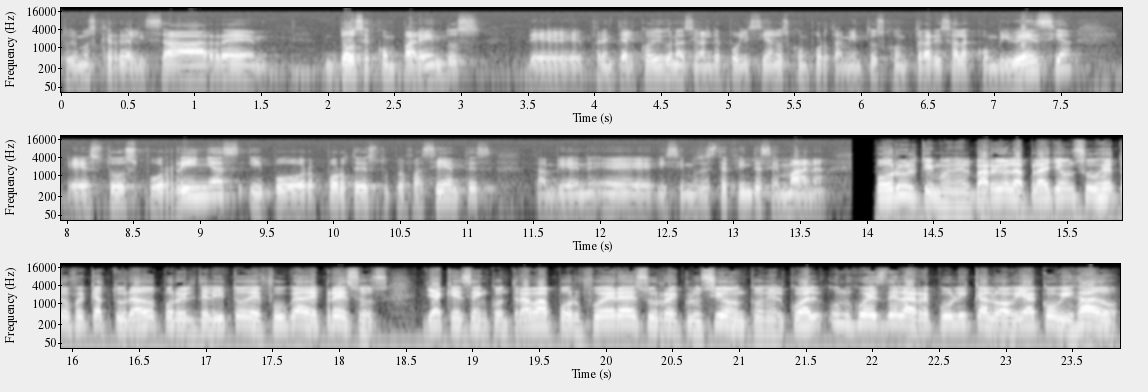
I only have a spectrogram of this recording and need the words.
tuvimos que realizar 12 comparendos frente al Código Nacional de Policía en los comportamientos contrarios a la convivencia, estos por riñas y por porte de estupefacientes, también hicimos este fin de semana. Por último, en el barrio La Playa un sujeto fue capturado por el delito de fuga de presos, ya que se encontraba por fuera de su reclusión, con el cual un juez de la República lo había cobijado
